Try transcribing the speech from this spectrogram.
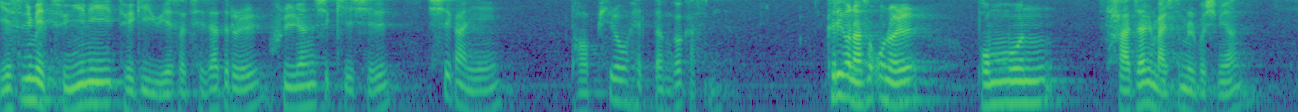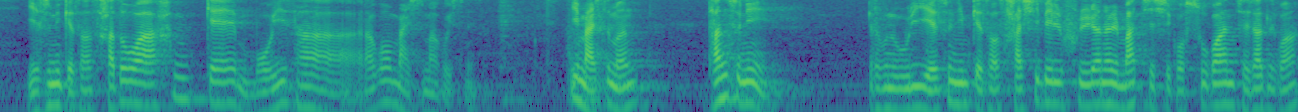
예수님의 증인이 되기 위해서 제자들을 훈련시키실 시간이 더 필요했던 것 같습니다. 그리고 나서 오늘 본문 4절 말씀을 보시면 예수님께서 사도와 함께 모이사라고 말씀하고 있습니다. 이 말씀은 단순히 여러분 우리 예수님께서 40일 훈련을 마치시고 수고한 제자들과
